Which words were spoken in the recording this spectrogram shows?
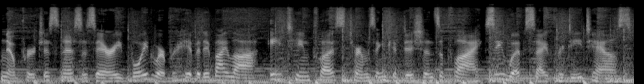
No purchase necessary. Void where prohibited by law. 18 plus terms and conditions apply. See website for details.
